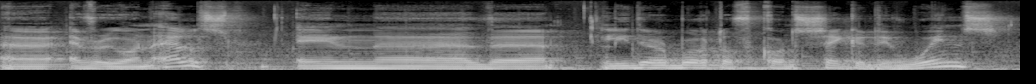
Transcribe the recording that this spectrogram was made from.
uh, everyone else in uh, the leaderboard of consecutive wins.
